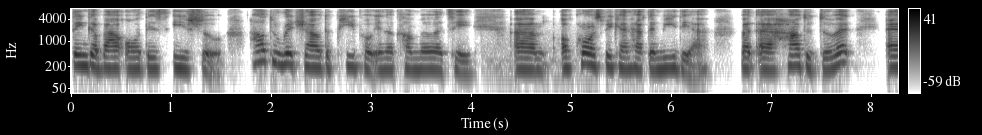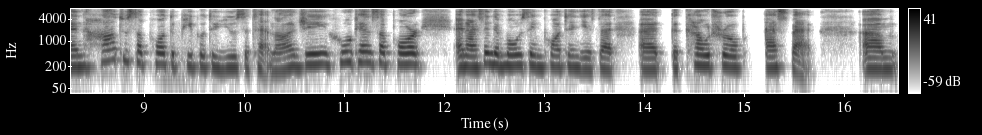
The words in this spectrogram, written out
think about all this issue, how to reach out to people in the community. Um, of course, we can have the media, but uh, how to do it and how to support the people to use the technology, who can support. And I think the most important is that uh, the cultural aspect. Um,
